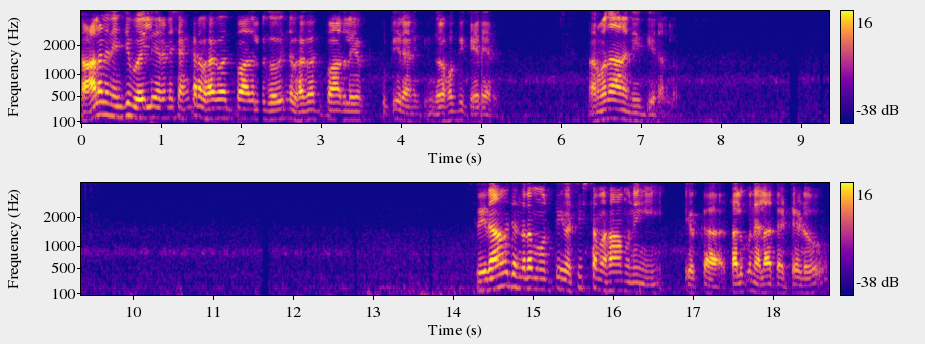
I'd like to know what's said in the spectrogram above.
కాలని నుంచి బయలుదేరిన శంకర భగవత్పాదులు గోవింద భగవత్పాదుల యొక్క కుటీరానికి గృహకి చేరారు. నర్మదా నదీ తీరంలో శ్రీరామచంద్రమూర్తి వశిష్ఠ మహాముని యొక్క తలుపును ఎలా తట్టాడో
